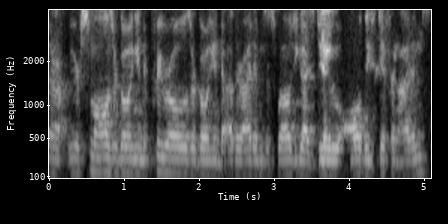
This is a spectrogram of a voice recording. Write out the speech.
uh, your smalls are going into pre rolls or going into other items as well. Do you guys do yep. all these different items?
